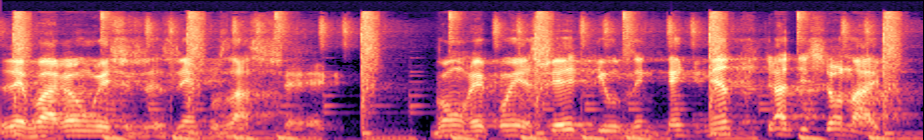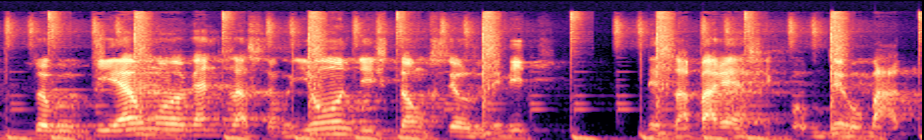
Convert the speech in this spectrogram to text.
levarão esses exemplos a sério. Vão reconhecer que os entendimentos tradicionais sobre o que é uma organização e onde estão seus limites desaparecem como derrubados.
